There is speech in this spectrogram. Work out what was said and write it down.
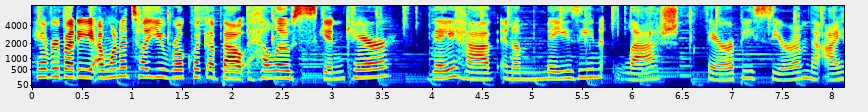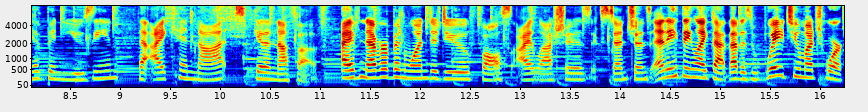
Hey, everybody, I want to tell you real quick about Hello Skincare. They have an amazing lash therapy serum that I have been using that I cannot get enough of. I've never been one to do false eyelashes, extensions, anything like that. That is way too much work.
